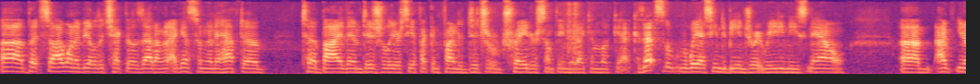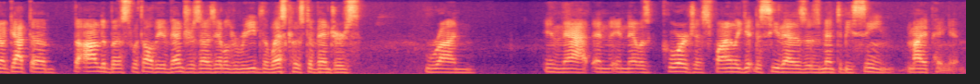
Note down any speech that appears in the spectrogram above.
Uh, but so I want to be able to check those out. I'm, I guess I'm going to have to to buy them digitally or see if I can find a digital trade or something that I can look at because that's the way I seem to be enjoy reading these now. Um, I've you know got the the omnibus with all the Avengers. I was able to read the West Coast Avengers run in that, and and that was gorgeous. Finally getting to see that as it was meant to be seen, in my opinion.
